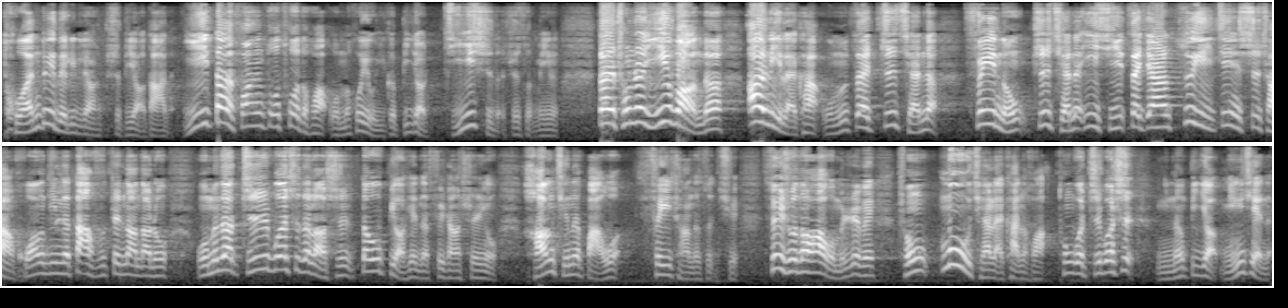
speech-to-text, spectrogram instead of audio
团队的力量是比较大的，一旦方向做错的话，我们会有一个比较及时的止损命令。但是从这以往的案例来看，我们在之前的非农、之前的一息，再加上最近市场黄金的大幅震荡当中，我们的直播室的老师都表现得非常深勇，行情的把握。非常的准确，所以说的话，我们认为从目前来看的话，通过直播室，你能比较明显的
